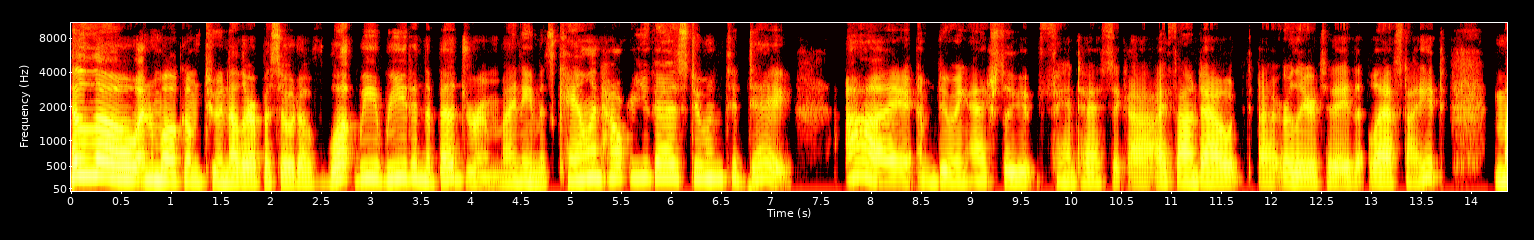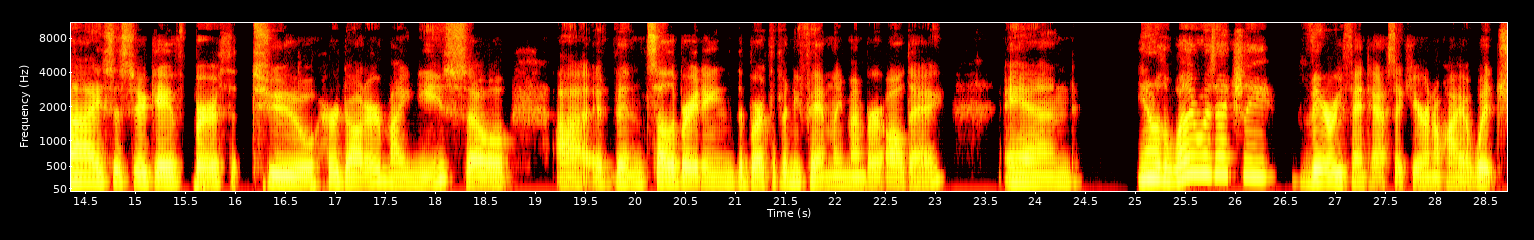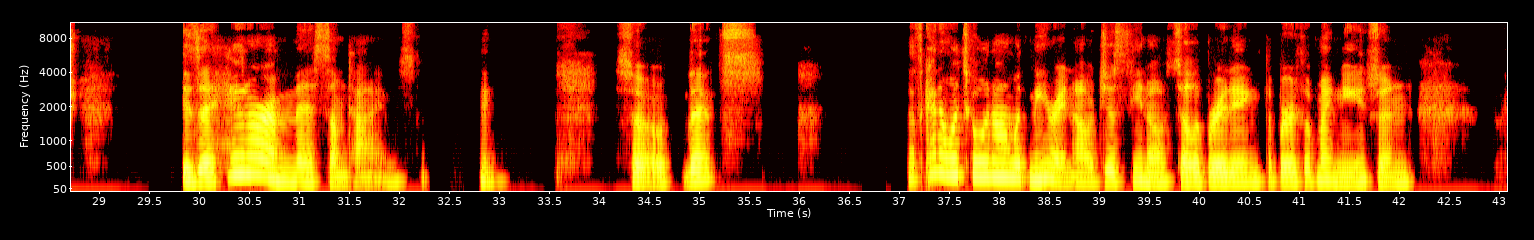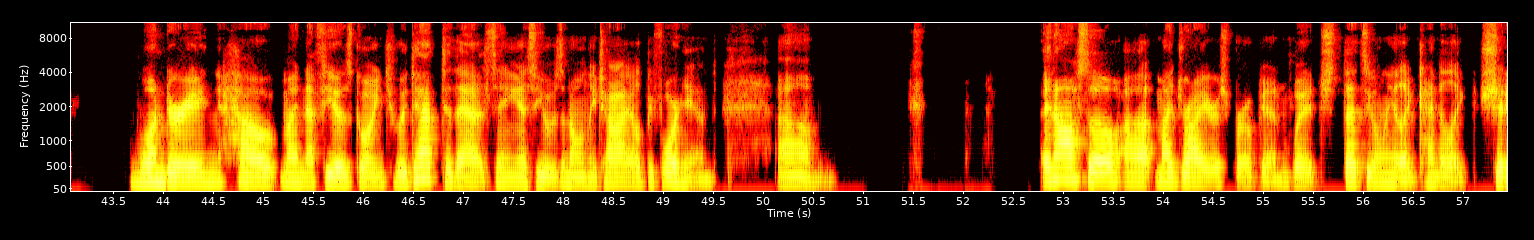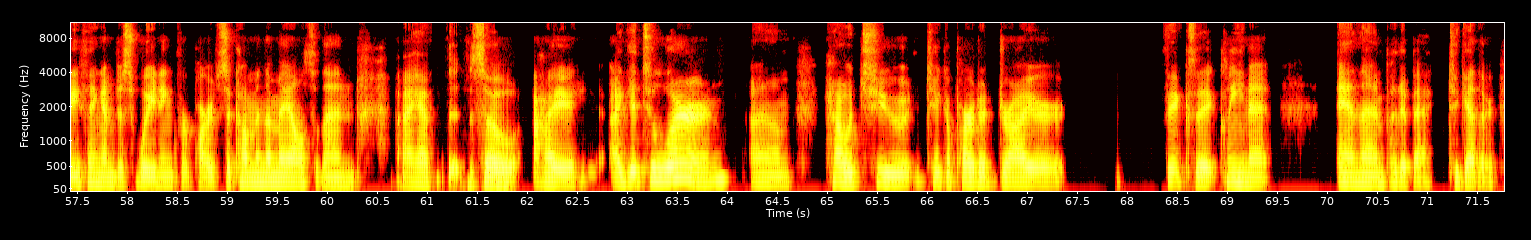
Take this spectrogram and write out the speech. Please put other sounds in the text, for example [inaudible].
Hello and welcome to another episode of What We Read in the Bedroom. My name is Callan. How are you guys doing today? I am doing actually fantastic. Uh, I found out uh, earlier today that last night my sister gave birth to her daughter, my niece. So uh, I've been celebrating the birth of a new family member all day. And, you know, the weather was actually very fantastic here in Ohio, which is a hit or a miss sometimes. so that's that's kind of what's going on with me right now. Just, you know, celebrating the birth of my niece and wondering how my nephew is going to adapt to that, seeing as he was an only child beforehand. Um, and also uh my dryer's broken which that's the only like kind of like shitty thing i'm just waiting for parts to come in the mail so then i have so i i get to learn um how to take apart a dryer fix it clean it and then put it back together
